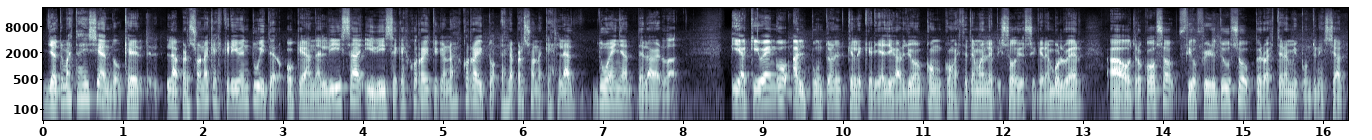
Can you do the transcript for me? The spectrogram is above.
ya tú me estás diciendo que la persona que escribe en Twitter o que analiza y dice que es correcto y que no es correcto es la persona que es la dueña de la verdad. Y aquí vengo al punto en el que le quería llegar yo con, con este tema del episodio. Si quieren volver a otra cosa, feel free to do so, pero este era mi punto inicial.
